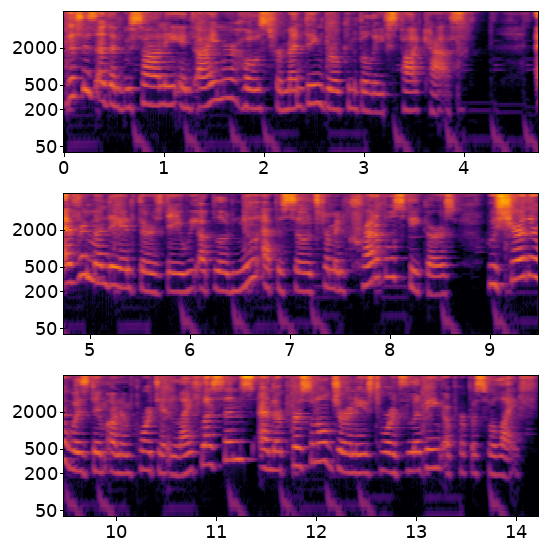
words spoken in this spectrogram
This is Eden Busani, and I am your host for Mending Broken Beliefs podcast. Every Monday and Thursday, we upload new episodes from incredible speakers who share their wisdom on important life lessons and their personal journeys towards living a purposeful life.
